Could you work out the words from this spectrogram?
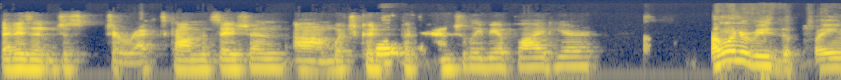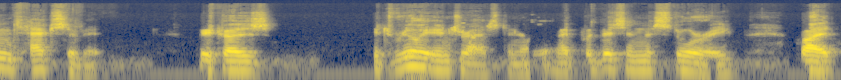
that isn't just direct compensation, um, which could well, potentially be applied here. I want to read the plain text of it because it's really interesting. I put this in the story, but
